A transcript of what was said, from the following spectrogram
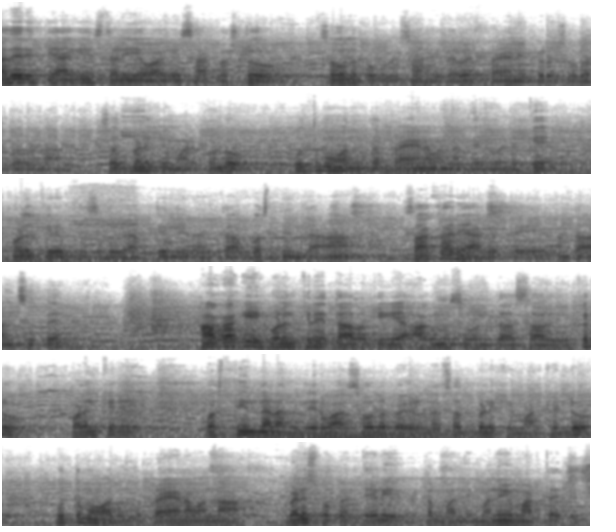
ಅದೇ ರೀತಿಯಾಗಿ ಸ್ಥಳೀಯವಾಗಿ ಸಾಕಷ್ಟು ಸೌಲಭ್ಯಗಳು ಸಹ ಇದ್ದಾವೆ ಪ್ರಯಾಣಿಕರು ಸೌಲಭ್ಯಗಳನ್ನು ಸದ್ಬಳಕೆ ಮಾಡಿಕೊಂಡು ಉತ್ತಮವಾದಂಥ ಪ್ರಯಾಣವನ್ನು ಕೈಗೊಳ್ಳೋಕ್ಕೆ ಹೊಳಲ್ಕೆರೆ ಪುರಸಭೆ ವ್ಯಾಪ್ತಿಯಲ್ಲಿರುವಂಥ ಬಸ್ ನಿಲ್ದಾಣ ಸಹಕಾರಿ ಆಗುತ್ತೆ ಅಂತ ಅನಿಸುತ್ತೆ. ಹಾಗಾಗಿ ಹೊಳಲ್ಕೆರೆ ತಾಲೂಕಿಗೆ ಆಗಮಿಸುವಂಥ ಸಾರ್ವಜನಿಕರು ಹೊಳಲ್ಕೆರೆ ಬಸ್ ನಿಲ್ದಾಣದಲ್ಲಿರುವ ಸೌಲಭ್ಯಗಳನ್ನು ಸದ್ಬಳಕೆ ಮಾಡಿಕೊಂಡು ಉತ್ತಮವಾದಂಥ ಪ್ರಯಾಣವನ್ನು ಬೆಳೆಸ್ಬೇಕಂತೇಳಿ ತಮ್ಮಲ್ಲಿ ಮನವಿ ಮಾಡ್ತಾ ಇದ್ದೀನಿ.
